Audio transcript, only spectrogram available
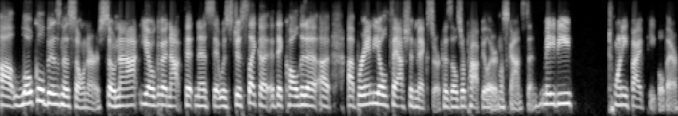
Uh, local business owners, so not yoga, not fitness. It was just like a they called it a, a, a brandy old fashioned mixer because those are popular in Wisconsin. Maybe 25 people there.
